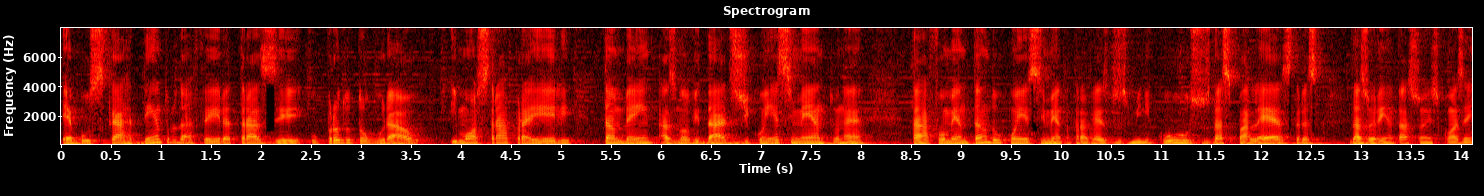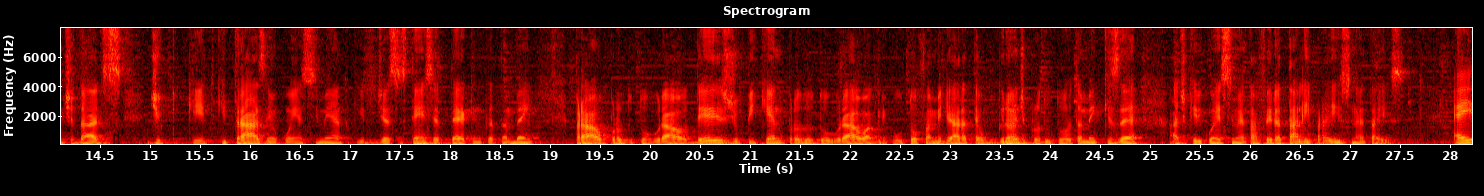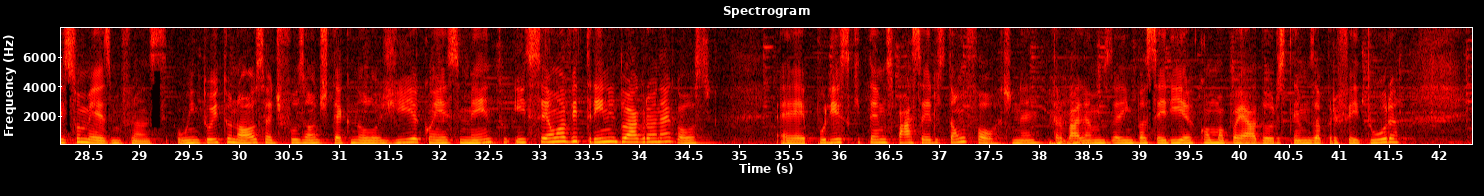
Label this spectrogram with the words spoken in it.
é buscar dentro da feira trazer o produtor rural e mostrar para ele também as novidades de conhecimento, né? Tá fomentando o conhecimento através dos minicursos, das palestras, das orientações com as entidades de, que, que trazem o conhecimento, que, de assistência técnica também para o produtor rural, desde o pequeno produtor rural, agricultor familiar até o grande produtor também que quiser adquirir conhecimento. A feira está ali para isso, né, Thaís? É isso mesmo, Francis. O intuito nosso é a difusão de tecnologia, conhecimento e ser uma vitrine do agronegócio. É por isso que temos parceiros tão fortes, né? Uhum. Trabalhamos em parceria como apoiadores, temos a prefeitura,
